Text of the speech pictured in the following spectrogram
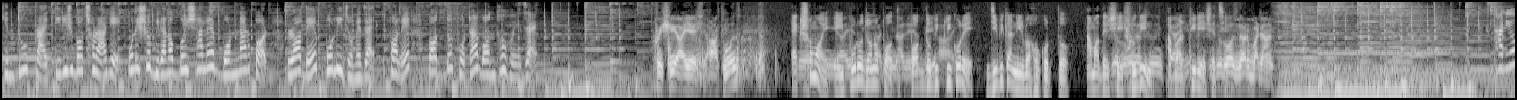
কিন্তু প্রায় তিরিশ বছর আগে উনিশশো সালে বন্যার পর হ্রদে পলি জমে যায় ফলে পদ্ম ফোটা বন্ধ হয়ে যায়। আত্মজ একসময় এই পুরো জনপদ পদ্ম বিক্রি করে জীবিকা নির্বাহ করত। আমাদের সেই সুদিন আবার ফিরে এসেছে। স্থানীয়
